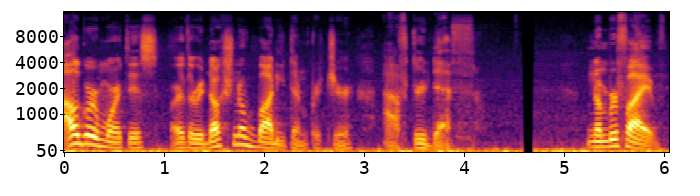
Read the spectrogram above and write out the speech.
algor mortis or the reduction of body temperature after death. Number 5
